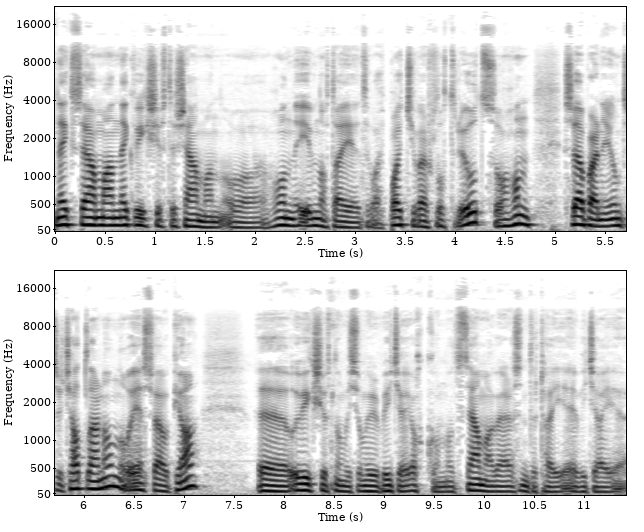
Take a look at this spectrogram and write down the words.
nek ser man, nek vikskifter ser man, og hon i natta av, det var ikke var flottere ut, så hon svevar ned rundt i kjattlarna, og jeg svever på ja eh och vi skift när vi som vi vi jag kom och samma vara sen ta i vi jag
